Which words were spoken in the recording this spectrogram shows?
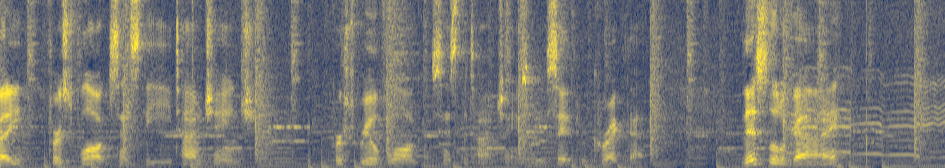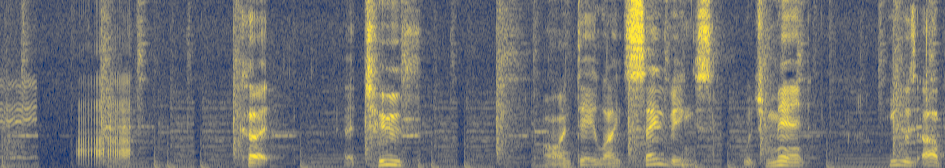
Everybody, first vlog since the time change. First real vlog since the time change. So we say correct that. This little guy uh, cut a tooth on daylight savings, which meant he was up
